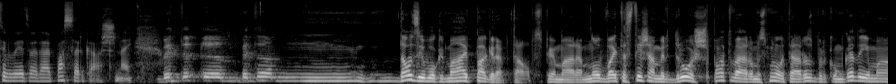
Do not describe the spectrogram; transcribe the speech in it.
civiliedzīvotāju pasargāšanai. Bet, bet um, daudz dzīvokļu māju pagrabtelpas, piemēram, nu, vai tas tiešām ir drošs patvērums militāru uzbrukumu gadījumā,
